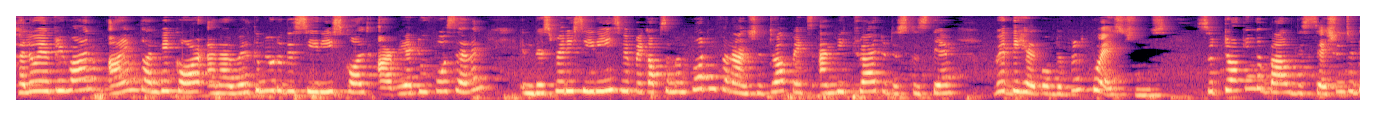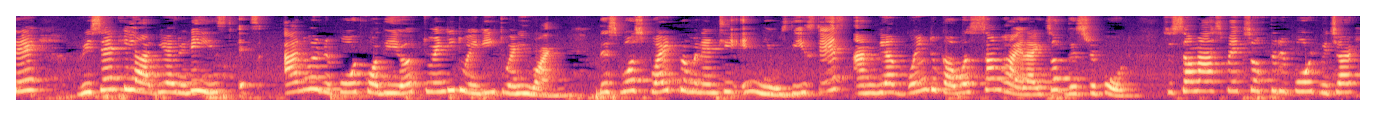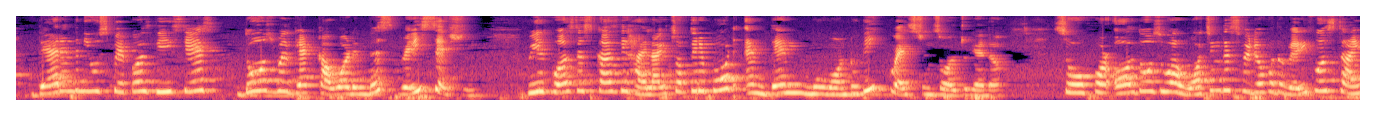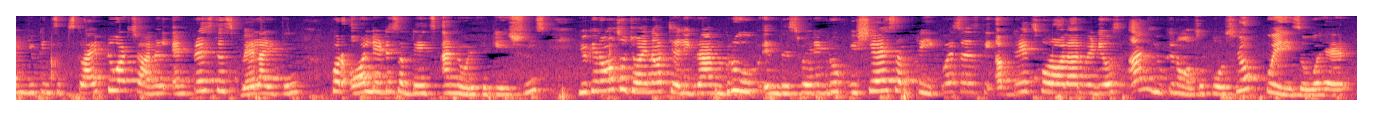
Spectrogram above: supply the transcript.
Hello everyone, I am Tanvi Kaur and I welcome you to this series called RBI 247. In this very series, we pick up some important financial topics and we try to discuss them with the help of different questions. So talking about this session today, recently RBI released its annual report for the year 2020-21. This was quite prominently in news these days and we are going to cover some highlights of this report. So some aspects of the report which are there in the newspapers these days, those will get covered in this very session. We'll first discuss the highlights of the report and then move on to the questions altogether. So for all those who are watching this video for the very first time, you can subscribe to our channel and press this bell icon for all latest updates and notifications. You can also join our telegram group. In this very group, we share some free quizzes, the updates for all our videos and you can also post your queries over here.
